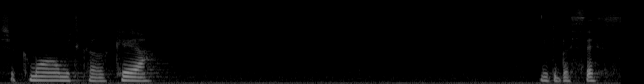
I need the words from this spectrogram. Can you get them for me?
שכמו מתקרקע, מתבסס.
